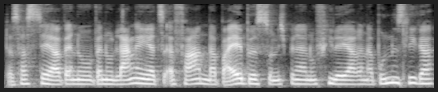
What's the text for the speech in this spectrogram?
Das hast du ja, wenn du, wenn du lange jetzt erfahren dabei bist, und ich bin ja nun viele Jahre in der Bundesliga,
